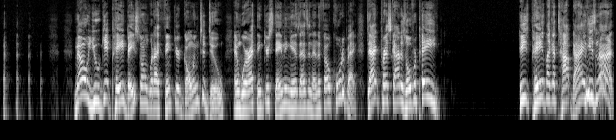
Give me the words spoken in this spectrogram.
no, you get paid based on what I think you're going to do and where I think your standing is as an NFL quarterback. Dak Prescott is overpaid. He's paid like a top guy and he's not.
